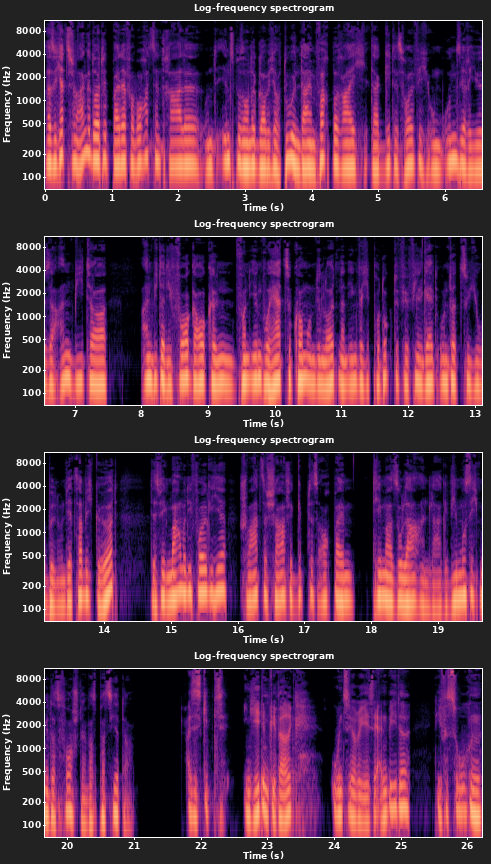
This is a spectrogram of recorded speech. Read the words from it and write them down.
Also ich hatte es schon angedeutet bei der Verbraucherzentrale und insbesondere glaube ich auch du in deinem Fachbereich, da geht es häufig um unseriöse Anbieter, Anbieter, die vorgaukeln, von irgendwo herzukommen, um den Leuten dann irgendwelche Produkte für viel Geld unterzujubeln. Und jetzt habe ich gehört, deswegen machen wir die Folge hier, schwarze Schafe gibt es auch beim Thema Solaranlage. Wie muss ich mir das vorstellen? Was passiert da? Also es gibt in jedem Gewerk unseriöse Anbieter, die versuchen,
